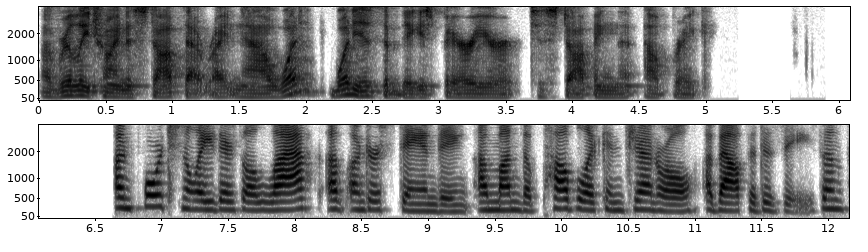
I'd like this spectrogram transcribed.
of really trying to stop that right now. What what is the biggest barrier to stopping the outbreak? Unfortunately, there's a lack of understanding among the public in general about the disease. And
